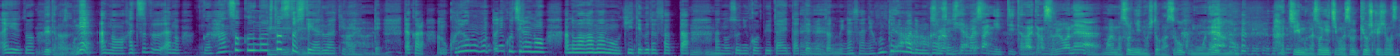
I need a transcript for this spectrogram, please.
えっ、と、ね。あの、発部、あの、反則の一つとしてやるわけであって。だから、これはもう本当にこちらの、あの、わがままを聞いてくださった、あの、ソニーコンピューターエンターテインメントの皆さんに、本当に今でも感謝してます。さんに言っていただいたら、それはね、まあ今ソニーの人がすごくもうね、あの、チームが、ソニーチームがすごい恐縮してます。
